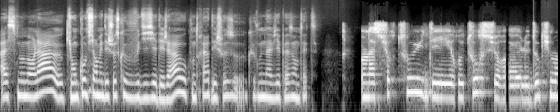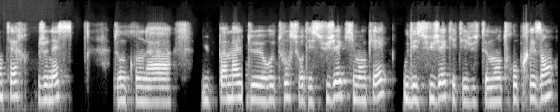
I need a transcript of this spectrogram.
à ce moment-là, qui ont confirmé des choses que vous vous disiez déjà, au contraire des choses que vous n'aviez pas en tête? On a surtout eu des retours sur le documentaire jeunesse. Donc on a eu pas mal de retours sur des sujets qui manquaient ou des sujets qui étaient justement trop présents.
